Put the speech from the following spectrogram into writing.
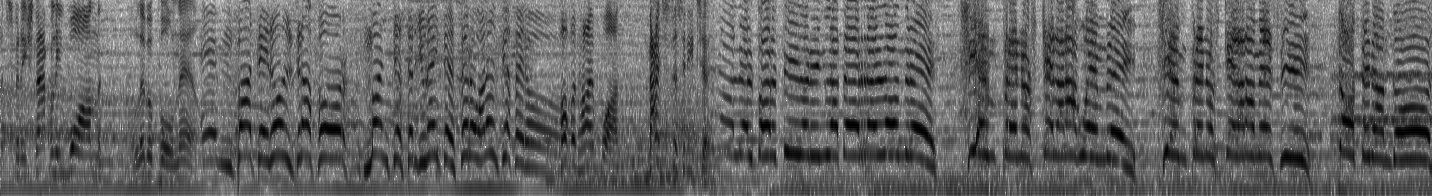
Let's finish Napoli 1, Liverpool nil. Empate en Old Trafford, Manchester United 0, Valencia 0. Hoffenheim 1, Manchester City 2. Final del partido en Inglaterra, en Londres. Siempre nos quedará Wembley, siempre nos quedará Messi. Tottenham 2,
